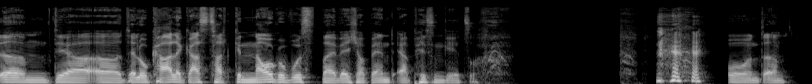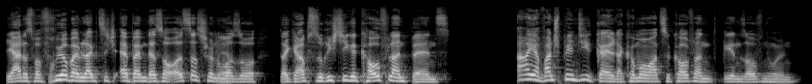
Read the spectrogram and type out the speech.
ähm, der, äh, der lokale Gast hat genau gewusst, bei welcher Band er pissen geht. So. Und ähm, ja, das war früher beim Leipzig, äh, beim Desert Allstars schon ja. immer so. Da gab es so richtige Kaufland-Bands. Ah ja, wann spielen die? Geil, da können wir mal zu Kaufland gehen, saufen holen.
